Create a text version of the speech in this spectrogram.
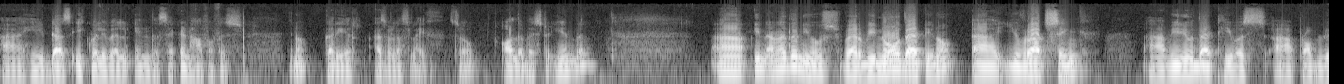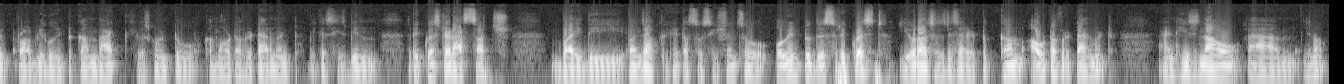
uh, he does equally well in the second half of his, you know, career as well as life. So, all the best to Ian Bell. Uh, in another news, where we know that you know uh, Yuvraj Singh uh, we knew that he was uh, probably probably going to come back. He was going to come out of retirement because he's been requested as such by the Punjab Cricket Association. So, owing to this request, Yuvraj has decided to come out of retirement, and he's now, um, you know,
